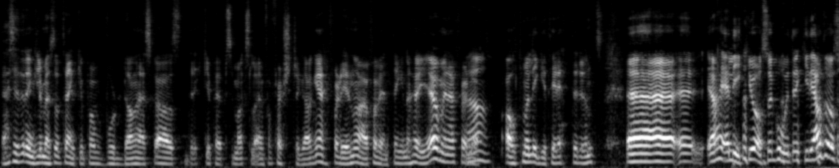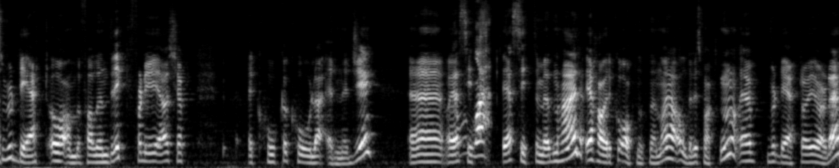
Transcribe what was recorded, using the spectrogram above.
Jeg sitter egentlig mest og tenker på hvordan jeg skal drikke Pepsi Max Lime for første gang. Fordi nå er forventningene høye, men jeg føler Ja. at alt må ligge til rette rundt. Uh, eh, ja, jeg liker jo også gode drikker. Jeg hadde også vurdert å anbefale en drikk, fordi jeg har kjøpt Coca-Cola Energy. Uh, og jeg sitter, jeg sitter med den her. Jeg har ikke åpnet den ennå. Jeg har aldri smakt den. Og jeg vurderte å gjøre det,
